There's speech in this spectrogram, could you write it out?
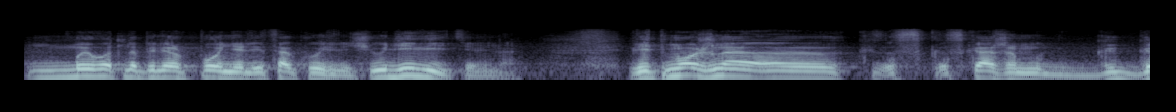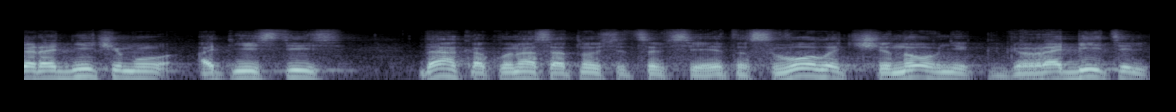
Мы вот, например, поняли такую вещь. Удивительно. Ведь можно, э, скажем, к городничему отнестись, да, как у нас относятся все. Это сволочь, чиновник, грабитель,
